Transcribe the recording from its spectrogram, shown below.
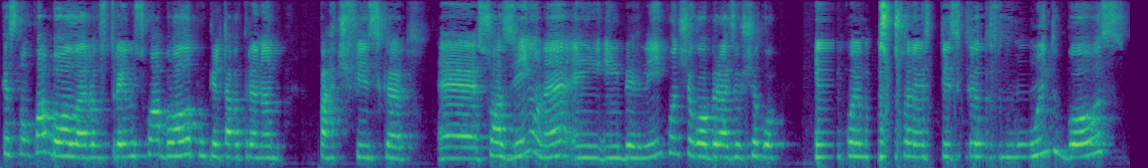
questão com a bola, eram os treinos com a bola, porque ele estava treinando parte física é, sozinho, né, em, em, Berlim. Quando chegou ao Brasil, chegou em condições físicas muito boas.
